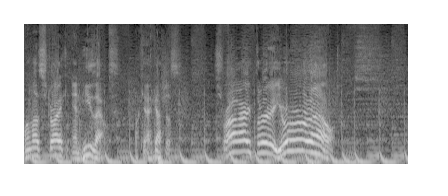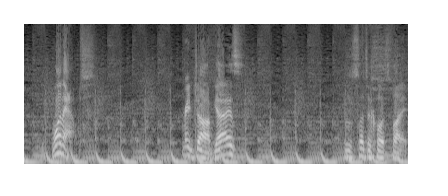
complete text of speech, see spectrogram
One last strike, and he's out. Okay, I got this. Strike three, you're out! One out. Great job, guys. This was such a close fight.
